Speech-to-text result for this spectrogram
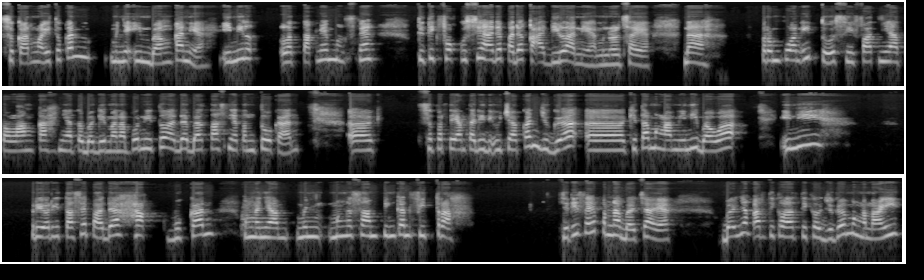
Soekarno itu kan menyeimbangkan ya. Ini letaknya maksudnya titik fokusnya ada pada keadilan ya menurut saya. Nah, perempuan itu sifatnya atau langkahnya atau bagaimanapun itu ada batasnya tentu kan. Uh, seperti yang tadi diucapkan juga uh, kita mengamini bahwa ini prioritasnya pada hak bukan mengesampingkan fitrah. Jadi saya pernah baca ya banyak artikel-artikel juga mengenai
